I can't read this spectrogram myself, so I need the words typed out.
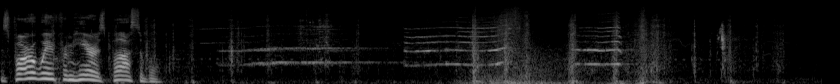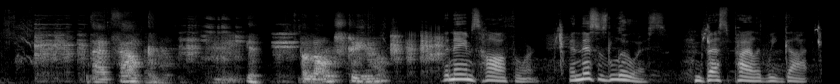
As far away from here as possible. That falcon. It belongs to you? The name's Hawthorne, and this is Lewis. Best pilot we got.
